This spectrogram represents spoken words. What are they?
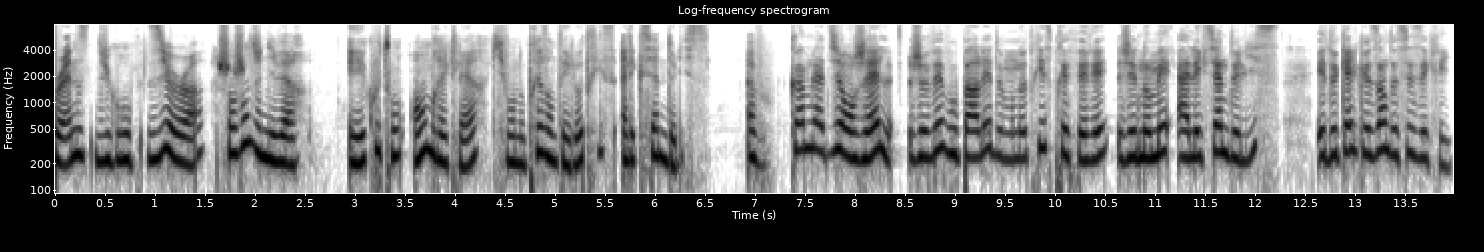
Friends du groupe Zero. Changeons d'univers et écoutons Ambre et Claire qui vont nous présenter l'autrice Alexiane Delis. À vous. Comme l'a dit Angèle, je vais vous parler de mon autrice préférée, j'ai nommé Alexiane Delis, et de quelques-uns de ses écrits.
